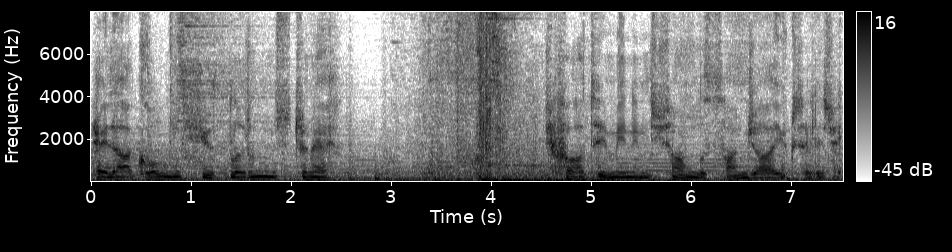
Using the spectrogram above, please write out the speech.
Helak olmuş yurtların üstüne Fatimi'nin şanlı sancağı yükselecek.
